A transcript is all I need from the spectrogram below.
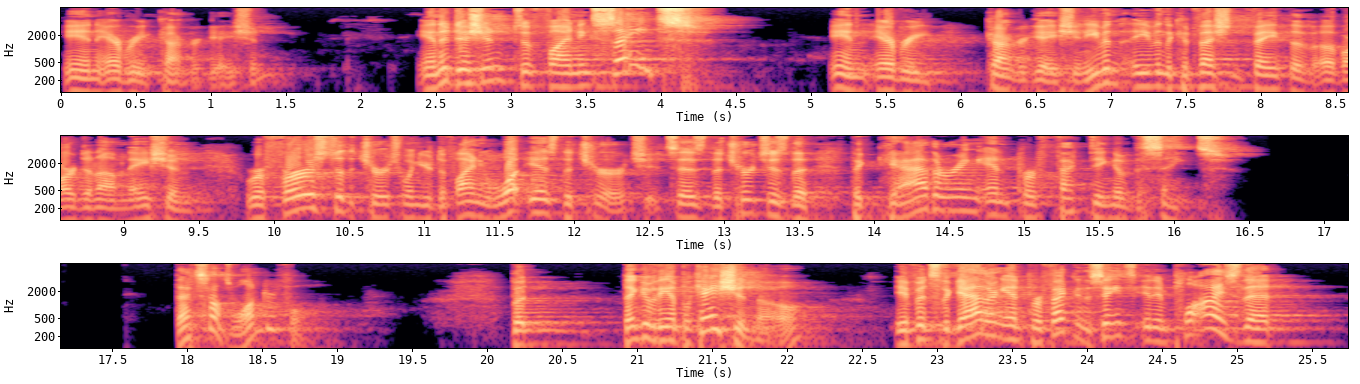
in every congregation, in addition to finding saints in every congregation. Even, even the confession faith of, of our denomination refers to the church when you're defining what is the church. It says the church is the, the gathering and perfecting of the saints. That sounds wonderful. But think of the implication, though. If it's the gathering and perfecting the saints, it implies that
